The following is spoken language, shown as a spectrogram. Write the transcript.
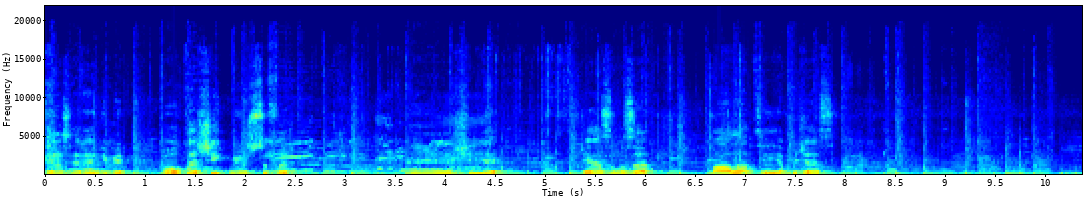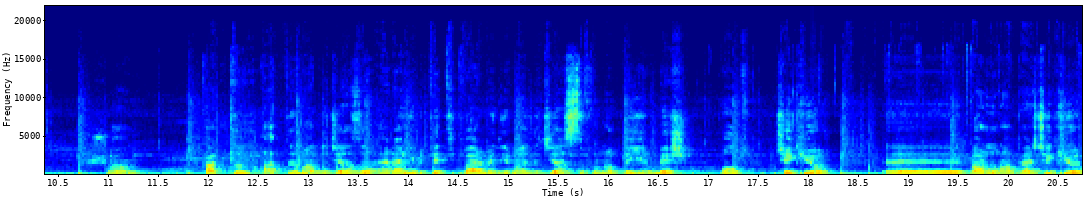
cihaz herhangi bir voltaj çekmiyor. Sıfır. Ee, şimdi cihazımıza bağlantıyı yapacağız. Şu an taktım. Taktığım anda cihaza herhangi bir tetik vermediğim halde cihaz 0.25 volt çekiyor. Ee, pardon amper çekiyor. Ee,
